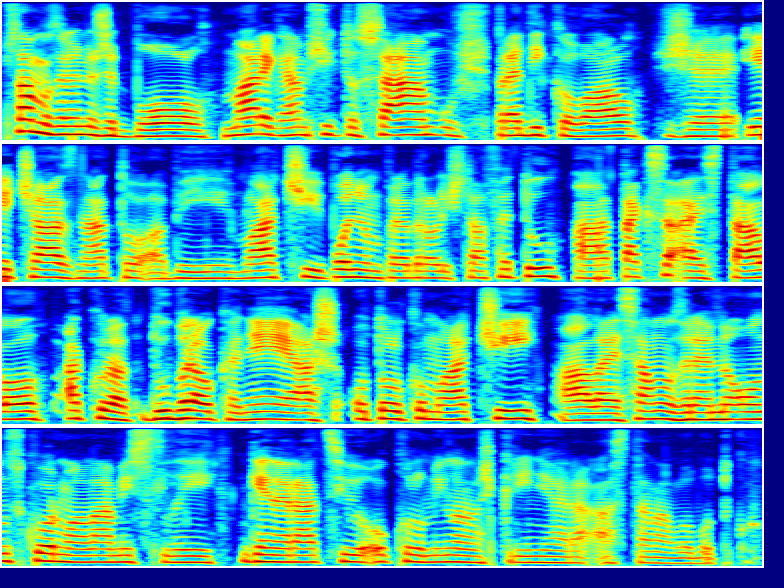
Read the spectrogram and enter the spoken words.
Samozrejme, že bol. Marek Hamšík to sám už predikoval, že je čas na to, aby mladší po ňom prebrali štafetu a tak sa aj stalo. Akurát Dubravka nie je až o toľko mladší, ale samozrejme on skôr mal na mysli generáciu okolo Milana Škriňára a Stana Lobotku.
